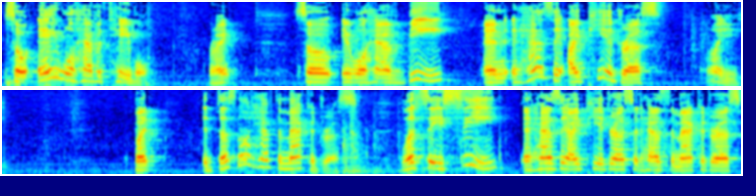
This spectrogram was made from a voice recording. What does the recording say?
so A will have a table, right? So it will have B, and it has the IP address, but it does not have the MAC address. Let's say C, it has the IP address, it has the MAC address.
